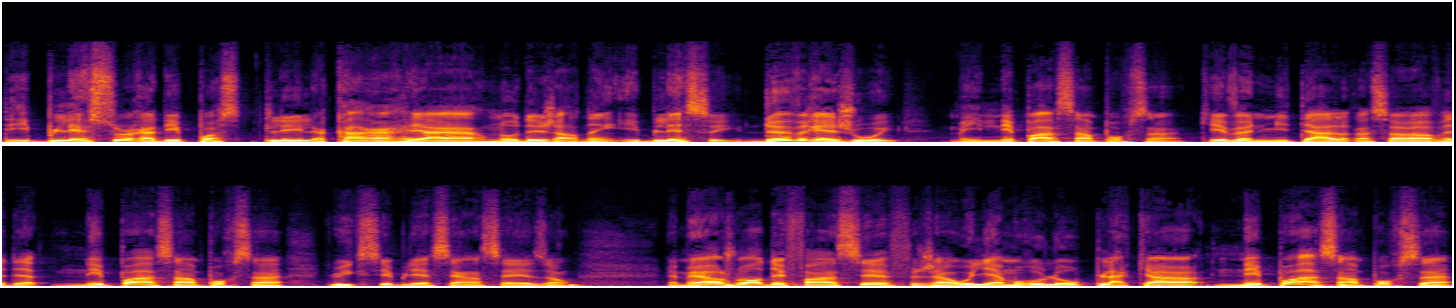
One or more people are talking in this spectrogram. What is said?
des blessures à des postes clés. Le corps arrière Arnaud Desjardins est blessé, devrait jouer, mais il n'est pas à 100%. Kevin Mittal, receveur vedette, n'est pas à 100%, lui qui s'est blessé en saison. Le meilleur joueur défensif, Jean-William Rouleau, plaqueur, n'est pas à 100%.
